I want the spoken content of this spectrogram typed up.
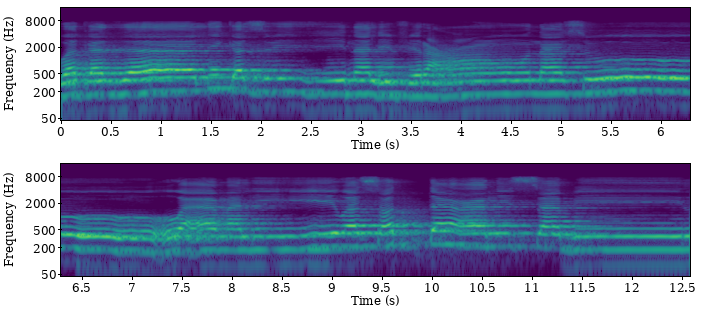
wa kadzalika zuyyina li fir'auna su'u amalihi wa sadda 'anis sabil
